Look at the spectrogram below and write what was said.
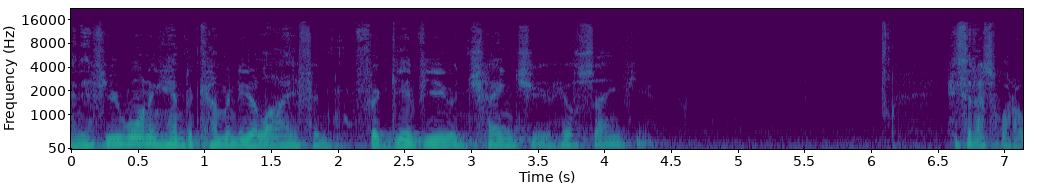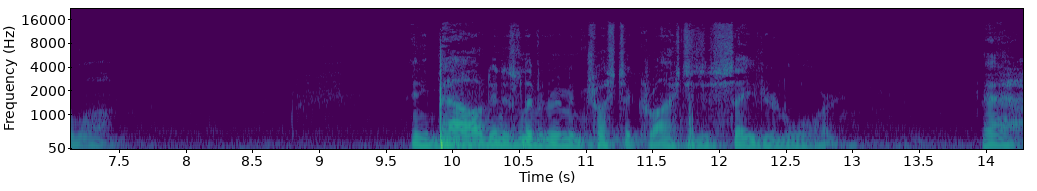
and if you're wanting Him to come into your life and forgive you and change you, He'll save you. He said, That's what I want. And he bowed in his living room and trusted Christ as his Savior and Lord. Ah.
